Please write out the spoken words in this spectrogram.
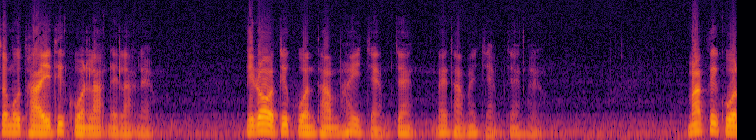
สมุทัยที่ควรละได้ละแล้ว นิโรธที่ควรทำให้แจ่มแจ้งได้ทำให้แจ่มแจ้งแล้วมรรคที่ควร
